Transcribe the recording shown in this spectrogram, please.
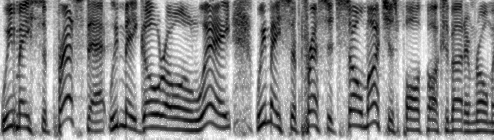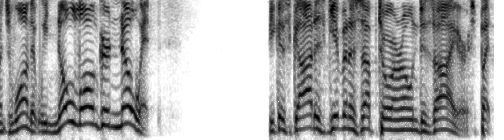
We may suppress that. We may go our own way. We may suppress it so much, as Paul talks about in Romans 1, that we no longer know it because God has given us up to our own desires. But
